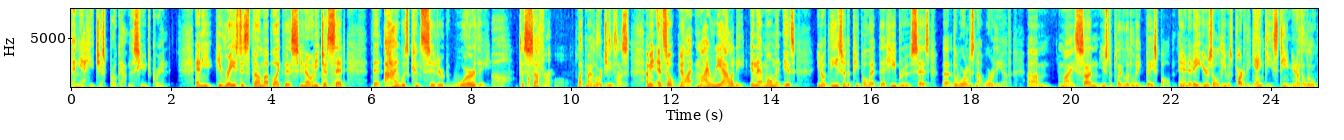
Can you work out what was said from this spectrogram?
and yet he just broke out in this huge grin. And he, he raised his thumb up like this, you know, and he just said that I was considered worthy oh. to suffer like my Lord Jesus. I mean, and so yeah. my, my reality in that moment is, you know, these are the people that, that Hebrews says uh, the world is not worthy of. Um, my son used to play little league baseball, and at eight years old, he was part of the Yankees team. You know, the little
